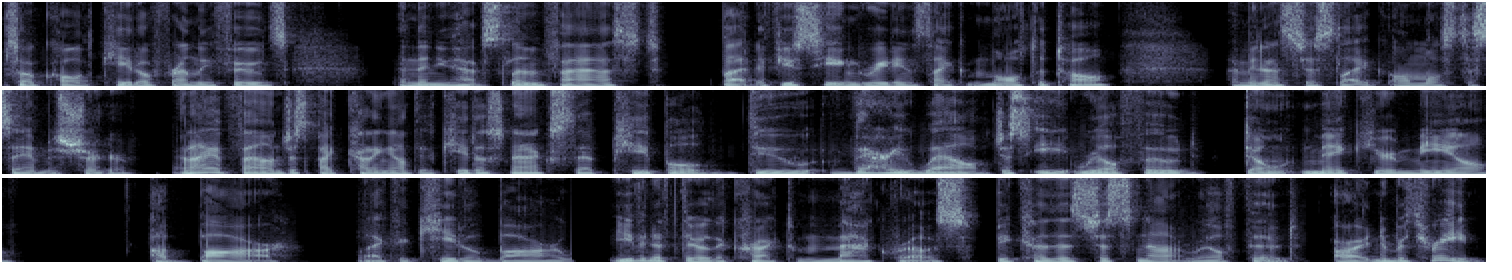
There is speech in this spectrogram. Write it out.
so called keto friendly foods. And then you have Slim Fast. But if you see ingredients like maltitol, I mean, that's just like almost the same as sugar. And I have found just by cutting out the keto snacks that people do very well. Just eat real food. Don't make your meal a bar like a keto bar, even if they're the correct macros, because it's just not real food. All right, number three,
